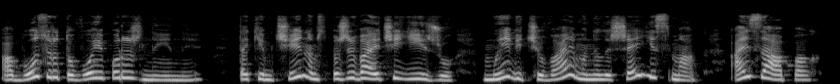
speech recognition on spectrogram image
або з ротової порожнини. Таким чином, споживаючи їжу, ми відчуваємо не лише її смак, а й запах.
